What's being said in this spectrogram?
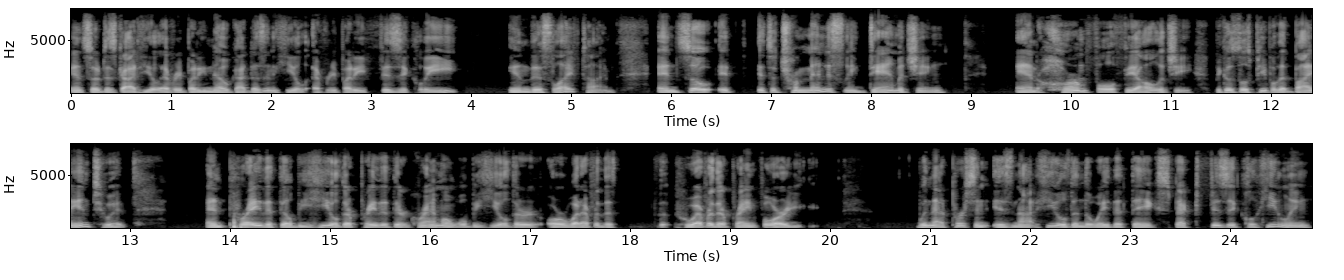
And so does God heal everybody? No, God doesn't heal everybody physically in this lifetime. And so it it's a tremendously damaging and harmful theology because those people that buy into it and pray that they'll be healed or pray that their grandma will be healed or or whatever the, the whoever they're praying for when that person is not healed in the way that they expect physical healing,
